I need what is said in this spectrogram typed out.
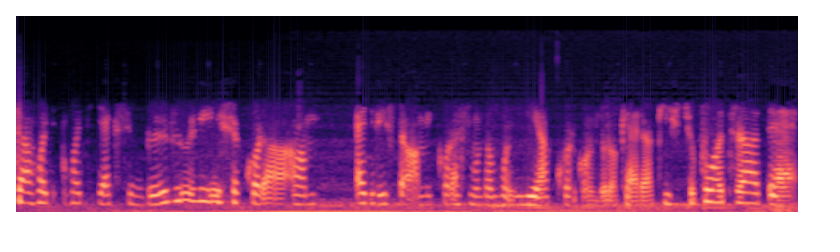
Szóval, hogy, hogy igyekszünk bővülni, és akkor a, a egyrészt amikor azt mondom, hogy mi, akkor gondolok erre a kis csoportra, de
